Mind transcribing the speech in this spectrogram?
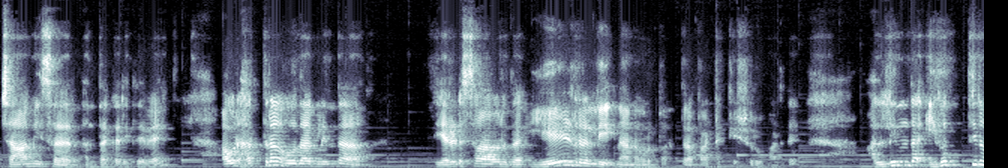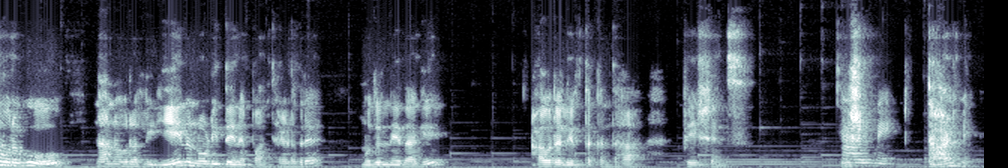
ಚಾಮಿ ಸರ್ ಅಂತ ಕರಿತೇವೆ. ಅವ್ರ ಹತ್ರ ಹೋದಾಗ್ಲಿಂದ ಎರಡು ಸಾವಿರದ ಏಳರಲ್ಲಿ ನಾನು ಅವರ ಹತ್ರ ಪಾಠಕ್ಕೆ ಶುರು ಮಾಡಿದೆ. ಅಲ್ಲಿಂದ ಇವತ್ತಿನವರೆಗೂ ನಾನು ಅವರಲ್ಲಿ ಏನು ನೋಡಿದ್ದೇನೆಪ್ಪ ಅಂತ ಹೇಳಿದ್ರೆ ಮೊದಲನೇದಾಗಿ ಅವರಲ್ಲಿರ್ತಕ್ಕಂತಹ ಪೇಷನ್ಸ್ ತಾಳ್ಮೆ. ತಾಳ್ಮೆ.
